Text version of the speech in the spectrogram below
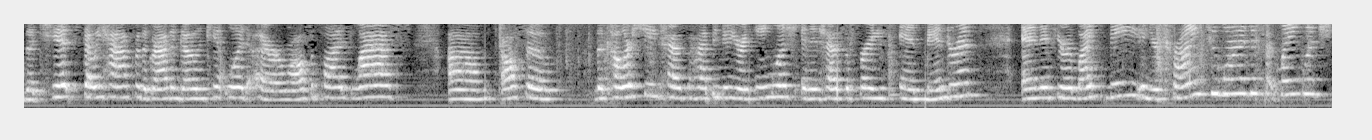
the kits that we have for the grab and go in Kentwood are while supplies last. Um, also, the color sheet has the Happy New Year in English and it has the phrase in Mandarin. And if you're like me and you're trying to learn a different language,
